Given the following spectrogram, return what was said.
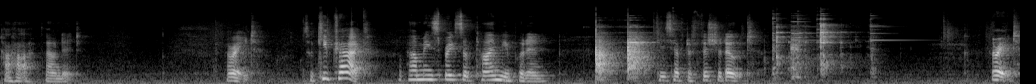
Haha, found it. All right, so keep track of how many sprigs of thyme you put in, in case you have to fish it out. All right,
